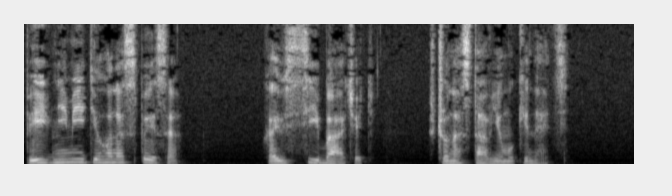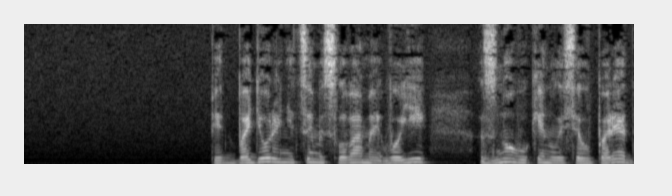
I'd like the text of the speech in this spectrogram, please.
Підніміть його на списа. Хай всі бачать, що настав йому кінець. Підбадьорені цими словами вої знову кинулися вперед,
